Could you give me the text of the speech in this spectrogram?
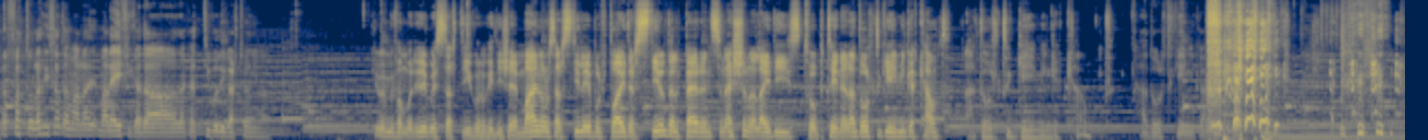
ha fatto la risata male- malefica da, da cattivo dei cartoni animati. Che poi mi fa morire questo articolo che dice Minors are still able to either steal their parents' national IDs to obtain an adult gaming account. Adult gaming account. Adult Gaming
